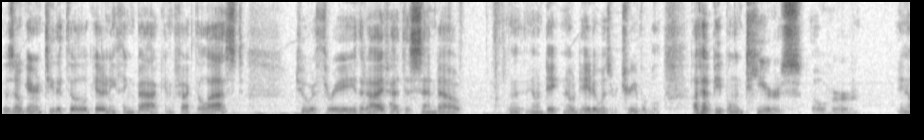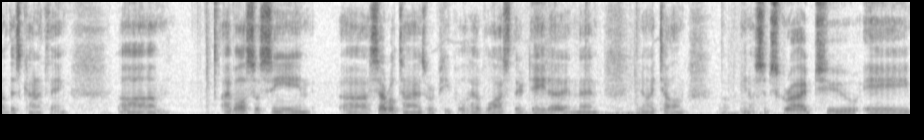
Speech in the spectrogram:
there's no guarantee that they'll get anything back. In fact, the last two or three that I've had to send out, uh, you know, date, no data was retrievable. I've had people in tears over, you know, this kind of thing. Um, I've also seen uh, several times where people have lost their data, and then, you know, I tell them, you know, subscribe to a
